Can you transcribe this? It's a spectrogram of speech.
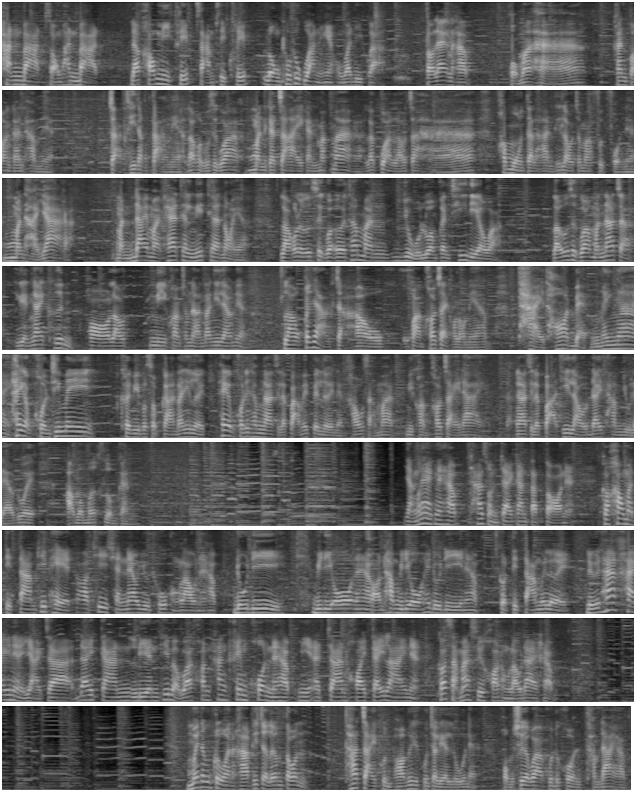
พันบาท 2,000 บาท แล้วเขามีคลิป 30 คลิป ลงทุกๆ วันอย่างเงี้ยผมว่าดีกว่า ตอนแรกนะครับ ผมมาหาขั้นตอนการทำเนี่ยจากที่ต่างๆ เนี่ย แล้วผมรู้สึกว่ามันกระจายกันมากๆอะแล้วกว่าเราจะหาข้อมูลแต่ละอันที่เราจะมาฝึกฝนเนี่ย มันหายากอะ่ะ มันได้มาแค่เทละนิดเทละหน่อยอะ่ะ เราก็เลยรู้สึกว่าเออ ถ้ามันอยู่รวมกันที่เดียวอะ่ะ เรารู้สึกว่ามันน่าจะเรียนง่ายขึ้น พอเรามีความชำนาญด้านนี้แล้วเนี่ยเราก็อยากจะเอาความเข้าใจของเราเนี่ยครับถ่ายทอดแบบง่าย ๆ ให้กับคนที่ไม่เคยมีประสบการณ์ด้านนี้เลย ให้กับคนที่ทำงานศิลปะไม่เป็นเลยเนี่ยเขาสามารถมีความเข้าใจได้ งานศิลปะที่เราได้ทำอยู่แล้วด้วยเอามาเมิร์กรวมกัน อย่างแรกนะครับ ถ้าสนใจการตัดต่อเนี่ย ก็เข้ามาติดตามที่เพจก็ที่ช anel YouTube ของเรานะครับ ดูดีวิดีโอนะครับสอนทำวิดีโอให้ดูดีนะครับ กดติดตามไว้เลย หรือถ้าใครเนี่ยอยากจะได้การเรียนที่แบบว่าค่อนข้างเข้มข้นนะครับ มีอาจารย์คอยไกด์ไลน์เนี่ยก็สามารถซื้อคอร์สของเราได้ครับ ไม่ต้องกลัวนะครับที่จะเริ่มต้น ถ้าใจคุณพร้อมที่คุณจะเรียนรู้เนี่ย ผมเชื่อว่าคุณทุกคนทำได้ครับ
